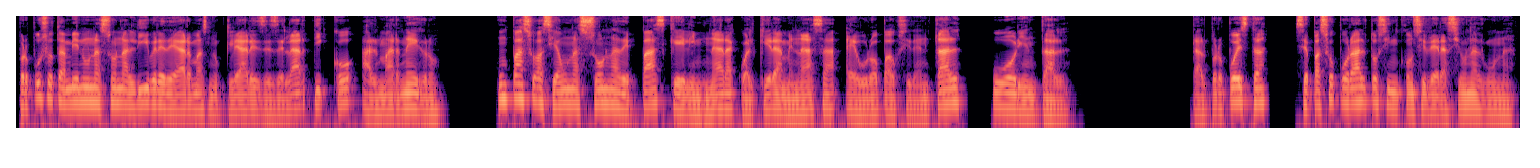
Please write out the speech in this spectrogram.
propuso también una zona libre de armas nucleares desde el Ártico al Mar Negro, un paso hacia una zona de paz que eliminara cualquier amenaza a Europa occidental u oriental. Tal propuesta se pasó por alto sin consideración alguna.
